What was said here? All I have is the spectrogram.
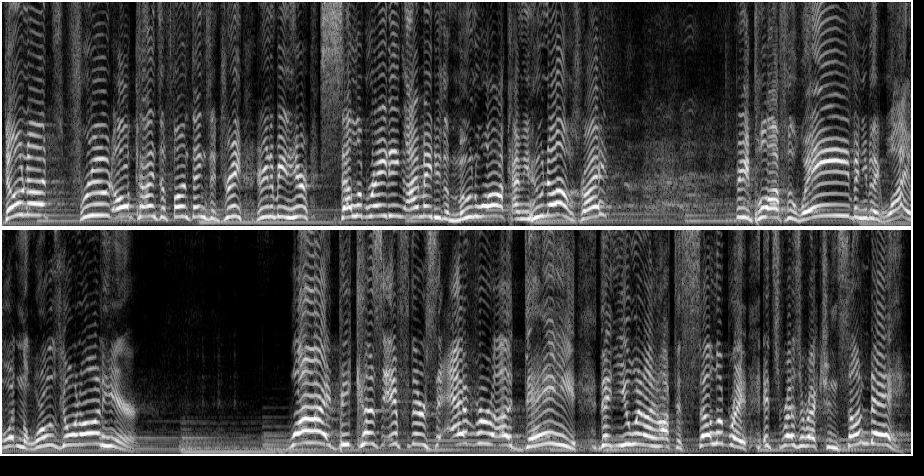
donuts, fruit, all kinds of fun things to drink. You're gonna be in here celebrating. I may do the moonwalk. I mean, who knows, right? Maybe pull off the wave and you'd be like, why? What in the world is going on here? Why? Because if there's ever a day that you and I ought to celebrate, it's Resurrection Sunday.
